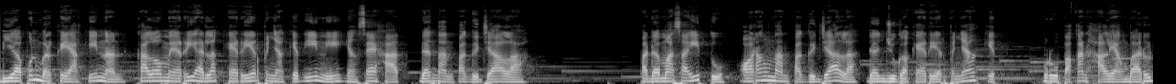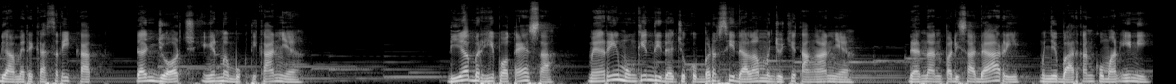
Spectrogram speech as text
Dia pun berkeyakinan kalau Mary adalah carrier penyakit ini yang sehat dan tanpa gejala. Pada masa itu, orang tanpa gejala dan juga carrier penyakit merupakan hal yang baru di Amerika Serikat, dan George ingin membuktikannya. Dia berhipotesa Mary mungkin tidak cukup bersih dalam mencuci tangannya, dan tanpa disadari menyebarkan kuman ini.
